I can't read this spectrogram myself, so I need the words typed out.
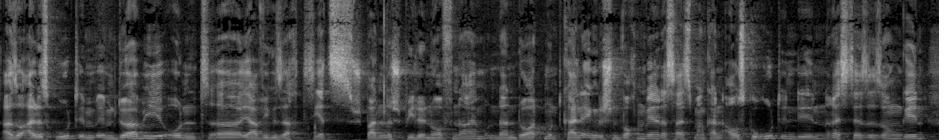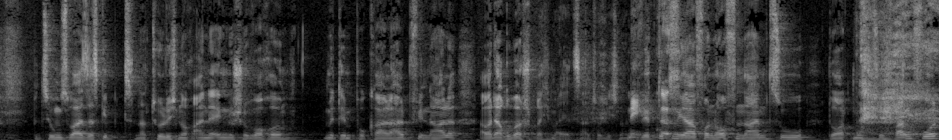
Also alles gut im, im Derby und äh, ja, wie gesagt, jetzt spannendes Spiel in Hoffenheim und dann Dortmund, keine englischen Wochen mehr. Das heißt, man kann ausgeruht in den Rest der Saison gehen, beziehungsweise es gibt natürlich noch eine englische Woche mit dem Pokal-Halbfinale, aber darüber sprechen wir jetzt natürlich noch nicht. Nee, wir gucken ja von Hoffenheim zu Dortmund zu Frankfurt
